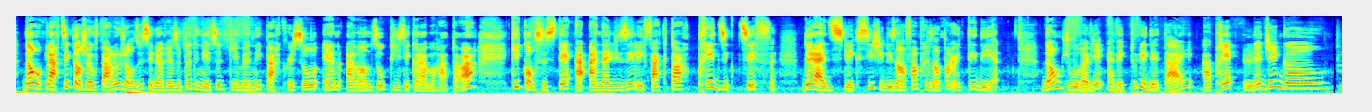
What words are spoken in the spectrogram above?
Donc, l'article dont je vais vous parler aujourd'hui, c'est le résultat d'une étude qui est menée par Crystal N. Alonso puis ses collaborateurs, qui consistait à analyser les facteurs prédictifs de la dyslexie chez les enfants présentant un TDL. Donc, je vous reviens avec tous les détails après le jingle.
